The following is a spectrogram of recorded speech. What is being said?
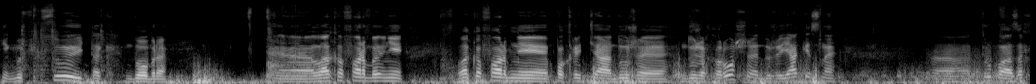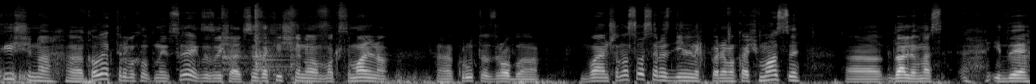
якби, фіксують так добре. Е, лакофарбні, лакофарбні покриття дуже, дуже хороше, дуже якісне. Труба захищена, колектор вихлопний, все як зазвичай, все захищено максимально круто зроблено. Два іншонасоси роздільних, перемикач маси. Далі в нас іде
